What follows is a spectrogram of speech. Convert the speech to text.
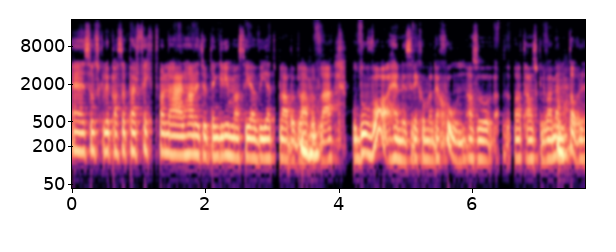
eh, som skulle passa perfekt för den här. Han är typ den grymmaste jag vet, bla bla bla bla bla. Och då var hennes rekommendation, alltså att han skulle vara mentor,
